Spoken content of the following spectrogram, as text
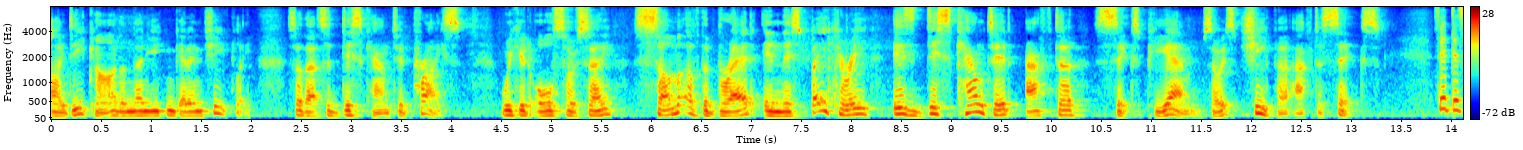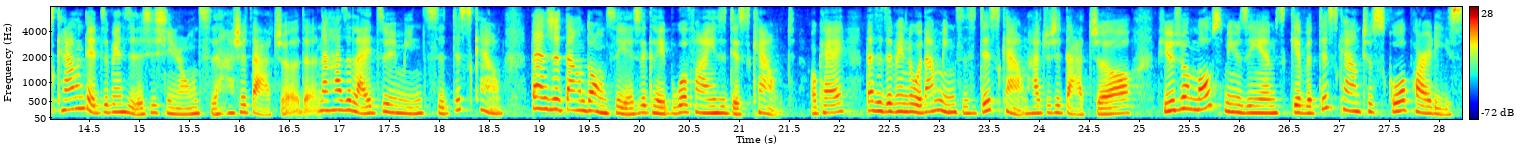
ID card and then you can get in cheaply. So that's a discounted price. We could also say some of the bread in this bakery is discounted after 6 p.m., so it's cheaper after 6. 所以 discounted 这边指的是形容词，它是打折的。那它是来自于名词 discount，但是当动词也是可以，不过发音是 discount，OK？、但是这边如果当名词是 discount，它就是打折哦。比如说，most museums give a discount to school parties.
